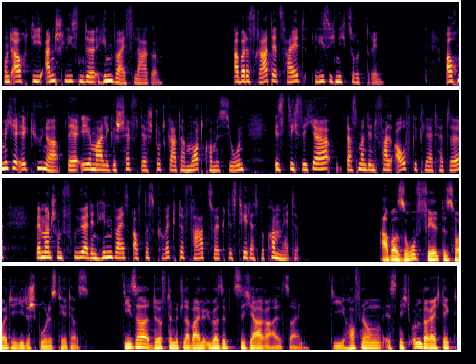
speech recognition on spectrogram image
und auch die anschließende Hinweislage. Aber das Rad der Zeit ließ sich nicht zurückdrehen. Auch Michael Kühner, der ehemalige Chef der Stuttgarter Mordkommission, ist sich sicher, dass man den Fall aufgeklärt hätte, wenn man schon früher den Hinweis auf das korrekte Fahrzeug des Täters bekommen hätte. Aber so fehlt bis heute jede Spur des Täters. Dieser dürfte mittlerweile über 70 Jahre alt sein. Die Hoffnung ist nicht unberechtigt,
